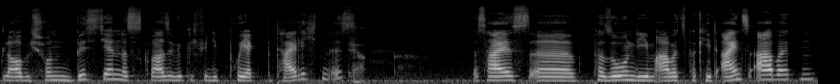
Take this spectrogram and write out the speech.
glaube ich schon ein bisschen, dass es quasi wirklich für die Projektbeteiligten ist. Ja. Das heißt, äh, Personen, die im Arbeitspaket 1 arbeiten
